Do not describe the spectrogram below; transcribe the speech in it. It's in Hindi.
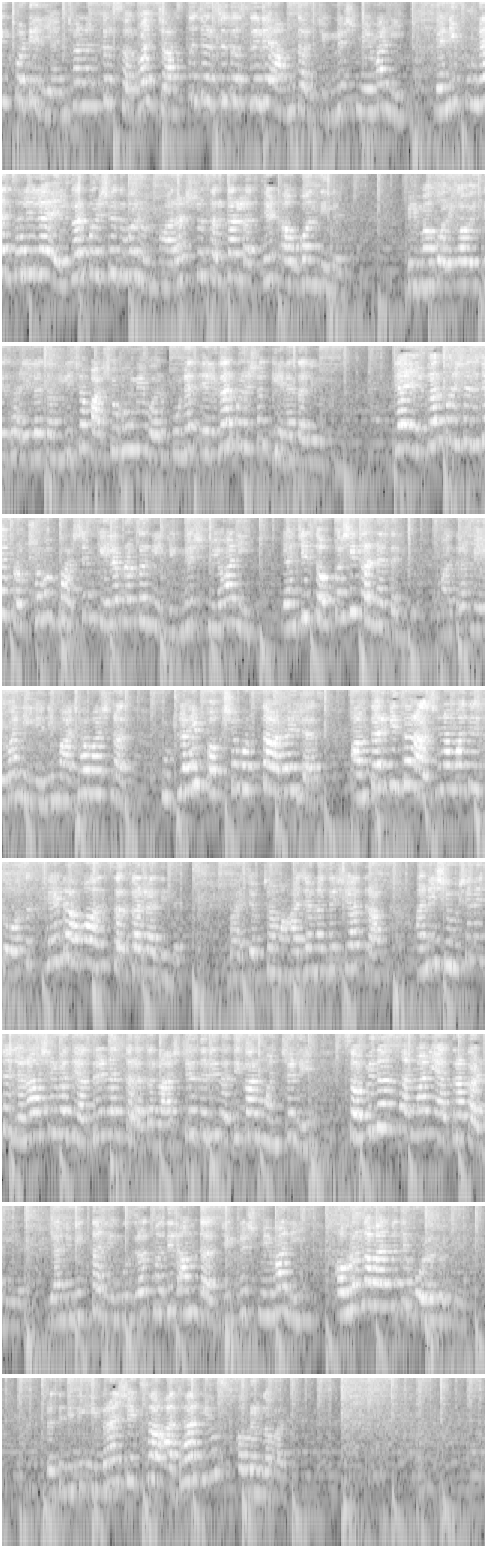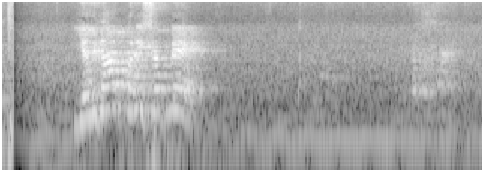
हार्दिक पटेल यांच्यानंतर सर्वात जास्त चर्चेत असलेले आमदार जिग्नेश मेवानी यांनी पुण्यात झालेल्या एल्गार परिषदेवरून महाराष्ट्र सरकारला थेट आव्हान दिले भीमा कोरेगाव येथे झालेल्या दंगलीच्या पार्श्वभूमीवर पुण्यात एल्गार परिषद घेण्यात आली होती. या एल्गार परिषदेचे प्रक्षोभक भाषण केल्याप्रकरणी जिग्नेश मेवानी यांची चौकशी करण्यात आली. मात्र मेवानी यांनी माझ्या भाषणात कुठलाही पक्षभक्त आढळल्यास आमदारकीचा राजीनामा देतो असं थेट आव्हान सरकारला दिलं भाजपच्या महाजनादेश यात्रा आणि शिवसेनेच्या जनआशीर्वाद यात्रेनंतर राष्ट्रीय दलित अधिकार मंचने संविधान सन्मान यात्रा काढली आहे. या आमदार जिग्नेश मेवानी औरंगाबादमध्ये बोलत होते. प्रतिनिधी इम्रान शेखचा आधार न्यूज़ औरंगाबाद. यलगार परिषद में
